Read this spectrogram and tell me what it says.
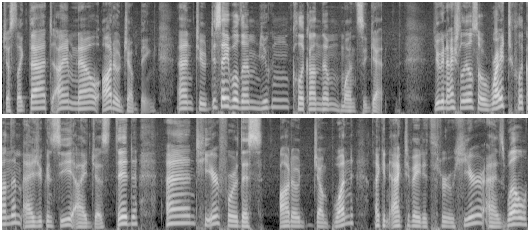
Just like that, I am now auto jumping. And to disable them, you can click on them once again. You can actually also right click on them as you can see I just did. And here for this auto jump 1, I can activate it through here as well.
